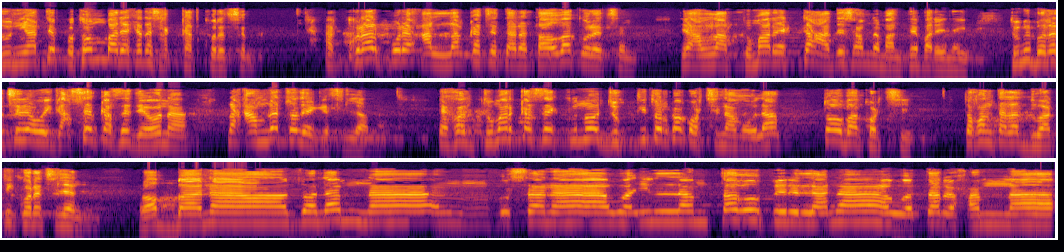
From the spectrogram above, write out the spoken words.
দুনিয়াতে প্রথমবার এখানে সাক্ষাৎ করেছেন। করার পরে আল্লাহর কাছে তারা তাওবা করেছেন যে আল্লাহ তোমার একটা আদেশ আমরা মানতে পারি নাই তুমি বলেছিলে ওই গাছের কাছে যেও না না আমরা চলে গেছিলাম এখন তোমার কাছে কোনো যুক্তি তর্ক করছি না মৌলা তওবা করছি তখন তারা দুয়াটি করেছিলেন ربنا ظلمنا أنفسنا وإن لم تغفر لنا وترحمنا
